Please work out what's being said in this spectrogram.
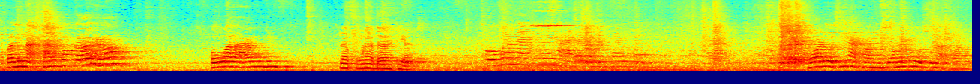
આ બાજુ નાસ્તાનો કોક કરો હેડો પૌવા લાવ્યો હું. એટલા પૂણા દહ થયા. ગોળ ઓછી નાખવાની ટોમેટું ઓછું નાખવાનું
